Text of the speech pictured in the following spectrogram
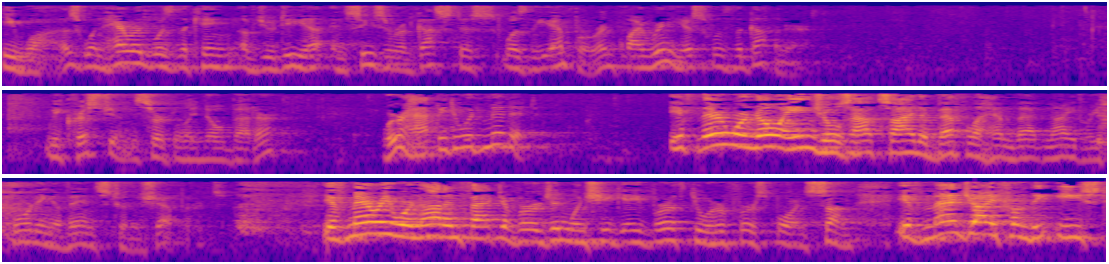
he was when Herod was the king of Judea and Caesar Augustus was the emperor and Quirinius was the governor. We Christians certainly know better. We're happy to admit it. If there were no angels outside of Bethlehem that night reporting events to the shepherds, if Mary were not in fact a virgin when she gave birth to her firstborn son, if Magi from the east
